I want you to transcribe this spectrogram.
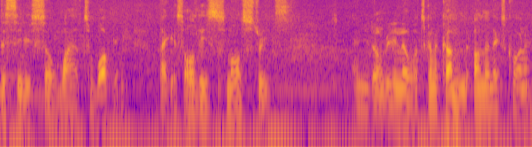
This city is so wild to walk in. Like it's all these small streets and you don't really know what's gonna come on the next corner.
